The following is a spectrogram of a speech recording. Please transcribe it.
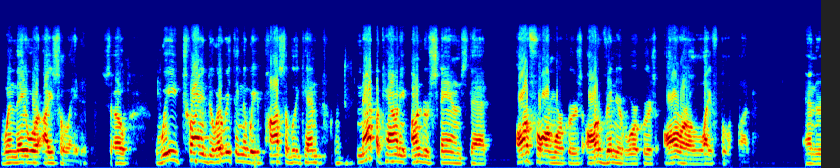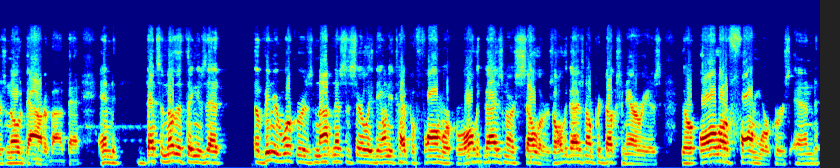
when they were isolated. So we try and do everything that we possibly can. Napa County understands that our farm workers, our vineyard workers are our lifeblood. And there's no doubt about that. And that's another thing is that a vineyard worker is not necessarily the only type of farm worker. All the guys in our cellars, all the guys in our production areas, they're all our farm workers, and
